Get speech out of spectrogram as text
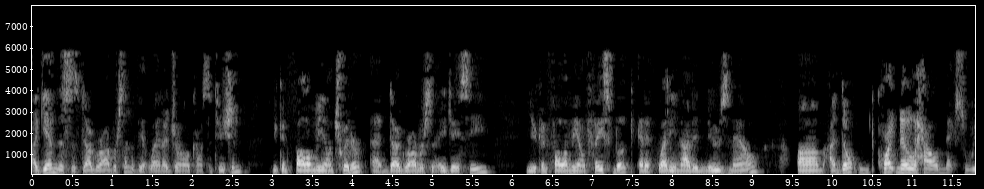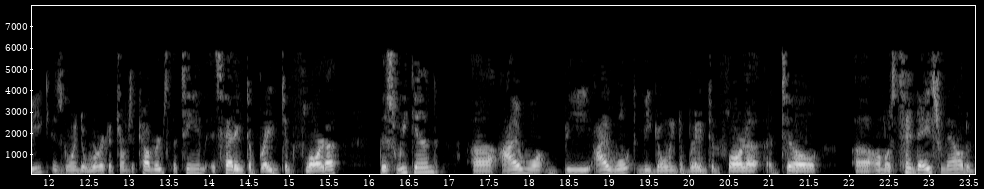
Again, this is Doug Roberson of the Atlanta Journal Constitution. You can follow me on Twitter at Doug Roberson AJC. You can follow me on Facebook at Atlanta United News Now. Um, I don't quite know how next week is going to work in terms of coverage. The team is heading to Bradenton, Florida this weekend. Uh, I won't be, I won't be going to Bradenton, Florida until, uh, almost 10 days from now to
